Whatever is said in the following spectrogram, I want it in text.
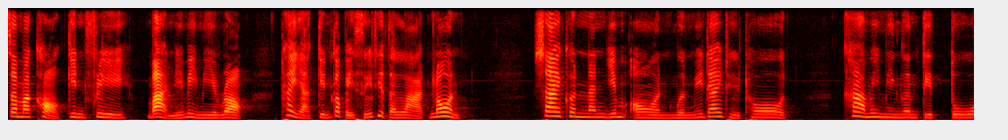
จะมาขอกินฟรี บ้านนี้ไม่มีหรอก ถ้าอยากกินก็ไปซื้อที่ตลาดโน่น ชายคนนั้นยิ้มอ่อนเหมือนไม่ได้ถือโทษ ข้าไม่มีเงินติดตัว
